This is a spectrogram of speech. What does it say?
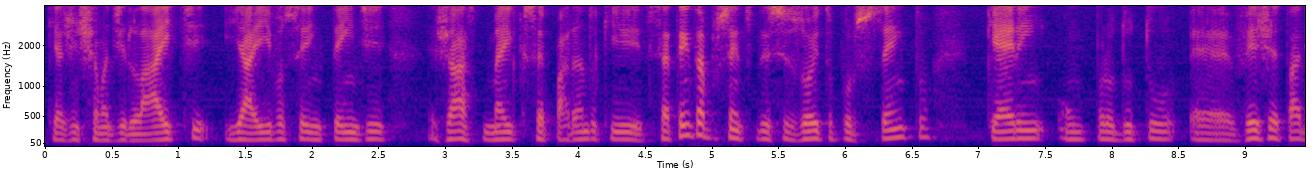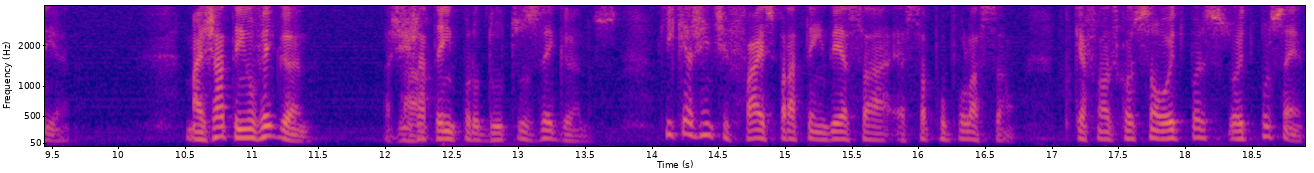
que a gente chama de light, e aí você entende, já meio que separando, que 70% desses 8% querem um produto é, vegetariano. Mas já tem o vegano. A gente ah. já tem produtos veganos. O que, que a gente faz para atender essa, essa população? Porque, afinal de contas, são 8%. 8%.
